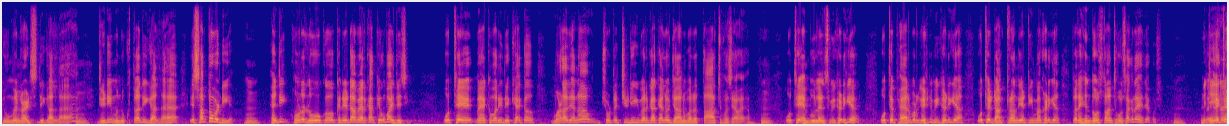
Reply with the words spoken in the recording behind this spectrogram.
ਹਿਊਮਨ ਰਾਈਟਸ ਦੀ ਗੱਲ ਹੈ। ਜਿਹੜੀ ਮਨੁੱਖਤਾ ਦੀ ਗੱਲ ਹੈ ਇਹ ਸਭ ਤੋਂ ਵੱਡੀ ਹੈ ਹੂੰ। ਹੈ ਜੀ? ਹੁਣ ਲੋਕ ਕੈਨੇਡਾ ਅਮਰੀਕਾ ਕਿਉਂ ਭਜਦੇ ਸੀ? ਉੱਥੇ ਮੈਂ ਇੱਕ ਵਾਰੀ ਦੇਖਿਆ ਇੱਕ ਮਾੜਾ ਜਿਹਾ ਨਾ ਛੋਟੇ ਚਿੜੀ ਵਰਗਾ ਕਹਿ ਲਓ ਜਾਨਵਰ ਤਾਰ 'ਚ ਫਸਿਆ ਹੋਇਆ। ਹੂੰ ਉੱਥੇ ਐਂਬੂਲੈਂਸ ਵੀ ਖੜੀ ਆ ਉੱਥੇ ਫਾਇਰ ਬ੍ਰਿਗੇਡ ਵੀ ਖੜੀ ਆ ਉੱਥੇ ਡਾਕਟਰਾਂ ਦੀਆਂ ਟੀਮਾਂ ਖੜੀਆਂ। ਕਦੇ ਹਿੰਦੁਸਤਾਨ 'ਚ ਹੋ ਸਕਦਾ ਇਹ ਜਿਹਾ ਕੁਝ ਨਹੀਂ ਜੇ ਇੱਥੇ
